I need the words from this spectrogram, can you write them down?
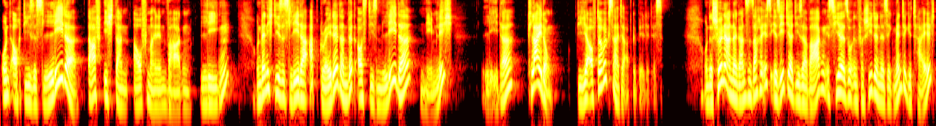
Und auch dieses Leder darf ich dann auf meinen Wagen legen. Und wenn ich dieses Leder upgrade, dann wird aus diesem Leder nämlich Lederkleidung, die hier auf der Rückseite abgebildet ist. Und das Schöne an der ganzen Sache ist, ihr seht ja, dieser Wagen ist hier so in verschiedene Segmente geteilt.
